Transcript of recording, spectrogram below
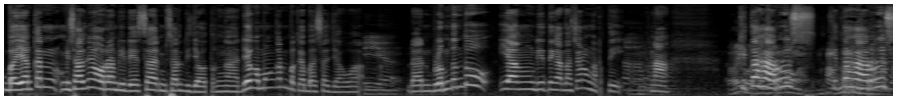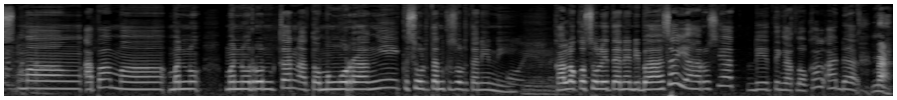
bayangkan misalnya orang di desa misalnya di Jawa Tengah, dia ngomong kan pakai bahasa Jawa. Iya. Dan belum tentu yang di tingkat nasional ngerti. Nah, Apalagi kita harus kita harus meng, apa me- menu- menurunkan atau mengurangi kesulitan-kesulitan ini. Oh, iya, Kalau kesulitannya di bahasa ya harusnya di tingkat lokal ada. Nah,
